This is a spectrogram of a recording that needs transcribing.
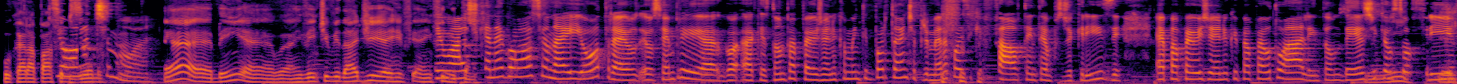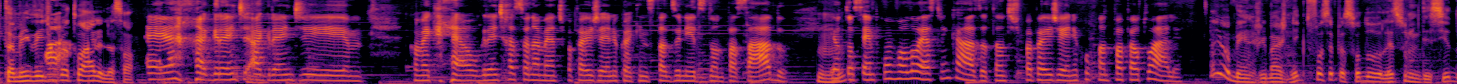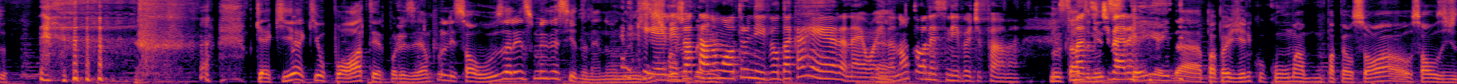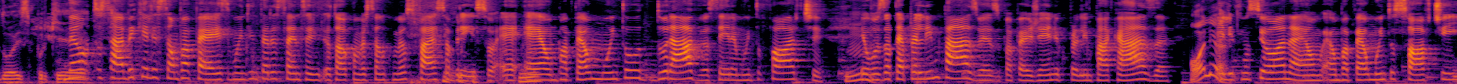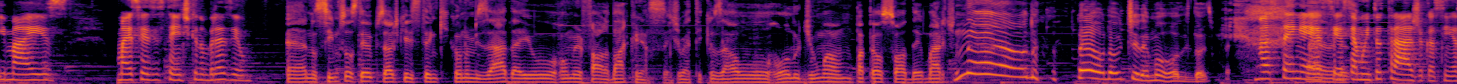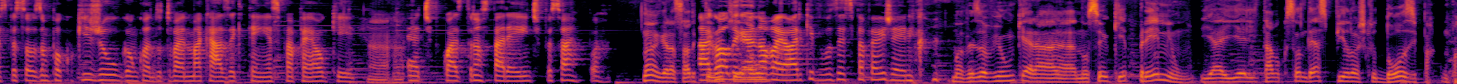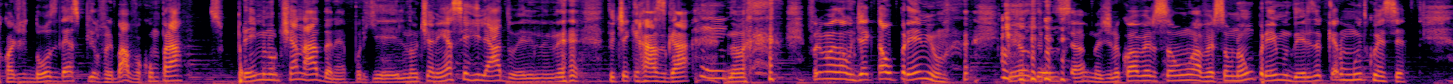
O cara passa que dizendo. Ótimo. É, é bem. É, a inventividade é, é infinita. Eu acho que é negócio, né? E outra, eu, eu sempre. A, a, questão do papel higiênico é muito importante. A primeira coisa que falta em tempos de crise é papel higiênico e papel toalha. Então, desde Sim, que eu sofri. Ele também vende a, papel toalha, olha só. É, a grande. A grande como é que é o grande racionamento de papel higiênico aqui nos Estados Unidos do ano passado, uhum. eu tô sempre com rolo extra em casa, tanto de papel higiênico quanto papel toalha. Eu bem, imaginei que tu fosse a pessoa do lenço umedecido. Porque aqui, aqui o Potter, por exemplo, ele só usa lenço umedecido, né? Não, é que ele já tá num outro nível da carreira, né? Eu ainda é. não tô nesse nível de fama. Nos Estados Mas Unidos tiver... tem ainda papel higiênico com uma, um papel só ou só usa de dois? Porque... Não, tu sabe que eles são papéis muito interessantes. Eu tava conversando com meus pais sobre isso. É, hum. é um papel muito durável, assim, ele é muito forte. Hum. Eu uso até para limpar, às vezes, o papel higiênico para limpar a casa. Olha! Ele funciona, é um, é um papel muito soft e mais, mais resistente que no Brasil. É, no Simpsons tem um episódio que eles têm que economizar, daí o Homer fala, bah, crianças, a gente vai ter que usar o rolo de uma, um papel só. Daí o Bart, não, não, não, não tirei meu rolo de dois Mas tem esse, é, esse é muito trágico, assim, as pessoas um pouco que julgam quando tu vai numa casa que tem esse papel que uh -huh. é, tipo, quase transparente. O pessoal, ah, porra, não, engraçado que Agora um que é em Nova York usa esse papel higiênico. Uma vez eu vi um que era não sei o que, premium, e aí ele tava custando 10 pila, acho que o 12, um pacote de 12, 10 pila. falei, bah, vou comprar. O prêmio não tinha nada, né? Porque ele não tinha nem acerrilhado, ele, né? Tu tinha que rasgar. Não... falei, mas onde é que tá o prêmio? Meu Deus do céu, imagina qual a versão, a versão não prêmio deles, eu quero muito conhecer.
